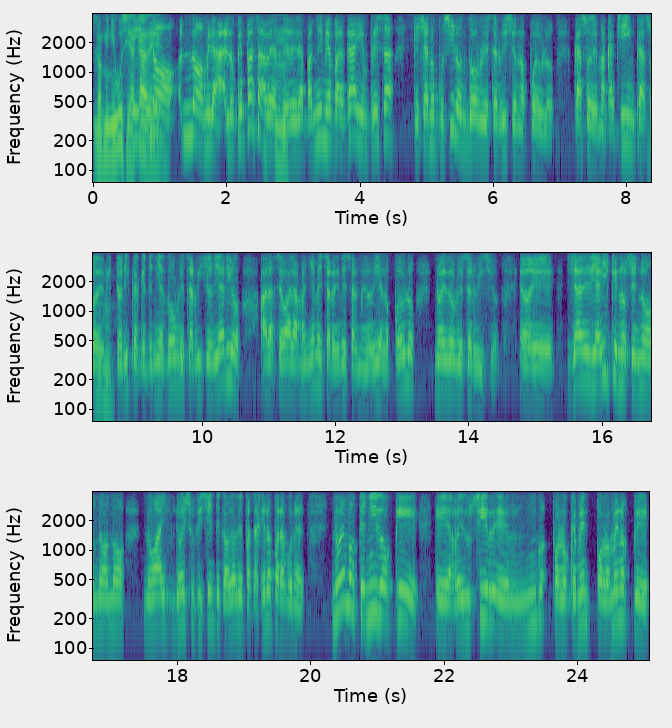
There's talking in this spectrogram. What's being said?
los minibuses sí, acá. De... No, no, mira, lo que pasa, a ver, mm. desde la pandemia para acá hay empresas que ya no pusieron doble servicio en los pueblos. Caso de Macachín, caso de mm. Victorica que tenía doble servicio diario, ahora se va a la mañana y se regresa al mediodía a los pueblos, no hay doble servicio. Eh, ya desde ahí que no se no no no no hay no hay suficiente caudal de pasajeros para poner. No hemos tenido que eh, reducir eh, por lo que men, por lo menos que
